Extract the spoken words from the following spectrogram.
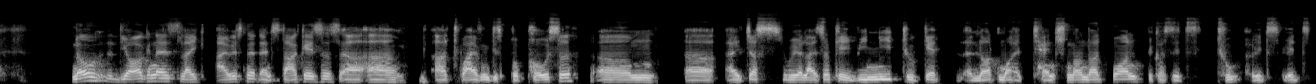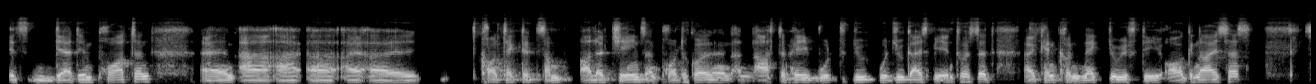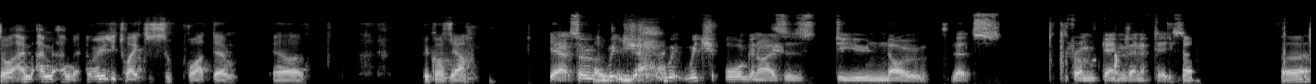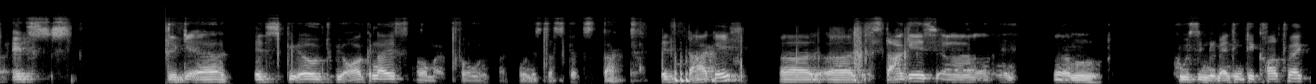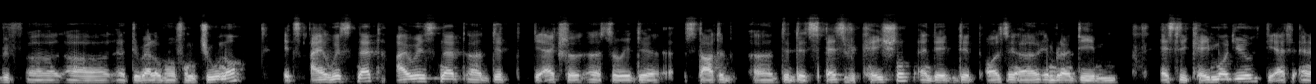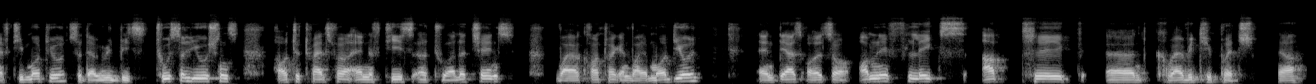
no, the organizers like IrisNet and Stargazers are, are, are driving this proposal. Um, uh, I just realized, okay, we need to get a lot more attention on that one because it's too, it's it's it's that important. And uh, I, uh, I, I contacted some other chains and protocol and, and asked them, hey, would you would you guys be interested? I can connect you with the organizers. So I'm I'm I'm really trying to support them. Uh, because yeah. Yeah. So um, which which organizers do you know that's from Game of NFTs? Uh, it's the uh, it's going to be organized. Oh, my phone! My phone is just get stuck. It's Stargaze. Uh, uh, Stargaze. Uh, um, who's implementing the contract with uh, uh, a developer from Juno. It's IrisNet. IrisNet uh, did the actual, sorry, they started, did the specification and they did also implement the SDK module, the NFT module. So there will be two solutions, how to transfer NFTs to other chains via contract and via module. And there's also Omniflix, Uptick, and Gravity Bridge. Yeah,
